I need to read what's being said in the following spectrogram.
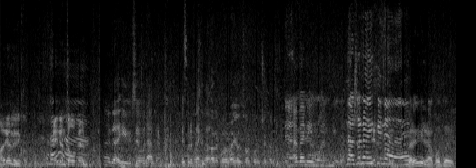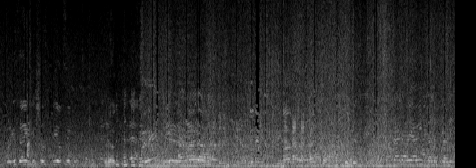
Adrián le dijo. Adrian told him. That he should would happen. No perfecto. sale por el rayo del sol, pero chécalo. If anyone, he would. No, yo no dije nada, ¿eh? ¿Para qué una foto ahí? Porque saben que yo tío siempre Pero. Ya lo había visto el otro día.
